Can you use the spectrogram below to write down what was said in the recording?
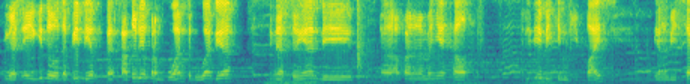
USA gitu, tapi dia satu dia perempuan, kedua dia industrinya di eh, apa namanya health. Jadi dia bikin device yang bisa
